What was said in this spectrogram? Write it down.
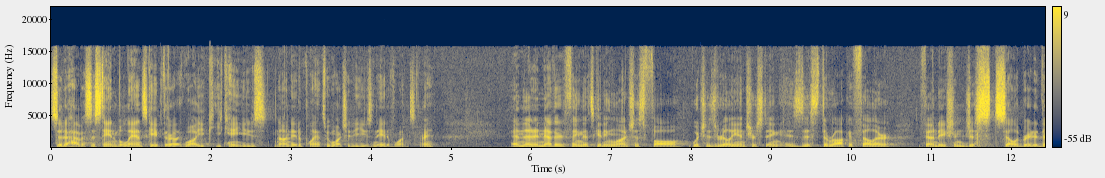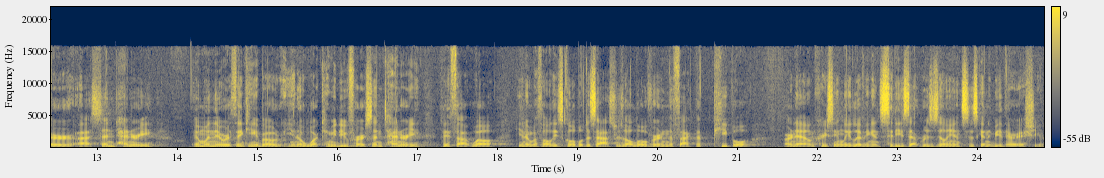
So to have a sustainable landscape, they're like, well, you, you can't use non-native plants. We want you to use native ones, right? And then another thing that's getting launched this fall, which is really interesting, is this the Rockefeller Foundation just celebrated their uh, centenary. And when they were thinking about, you know, what can we do for our centenary, they thought, well, you know, with all these global disasters all over and the fact that people are now increasingly living in cities, that resilience is going to be their issue.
